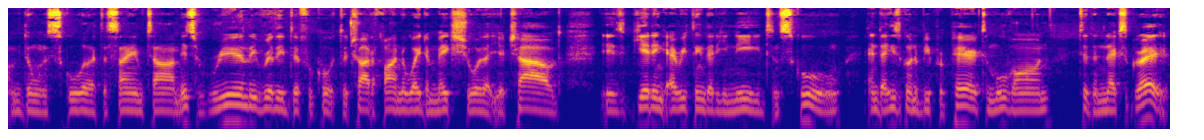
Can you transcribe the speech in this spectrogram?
I'm doing school at the same time. It's really, really difficult to try to find a way to make sure that your child is getting everything that he needs in school and that he's going to be prepared to move on to the next grade.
